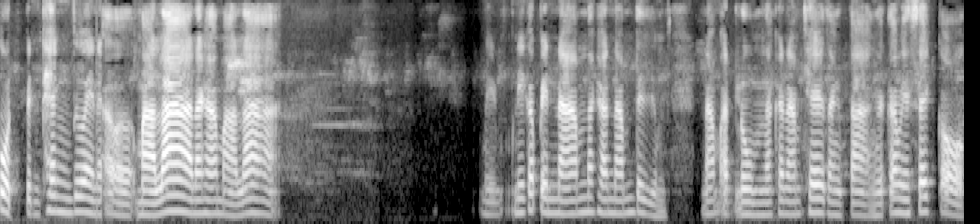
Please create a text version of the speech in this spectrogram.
กดเป็นแท่งด้วยนะเออมาล่านะคะมาล่านี่ก็เป็นน้ำนะคะ น้ำดื่ม น้ำอัดลมนะคะ น้ำแช่ต่างๆ แล้วก็มีไส้กรอก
